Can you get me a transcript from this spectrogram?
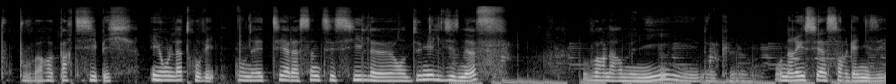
pour pouvoir participer. Et on l'a trouvé. On a été à la Sainte-Cécile en 2019 voir l'harmonie. donc, euh, on a réussi à s'organiser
